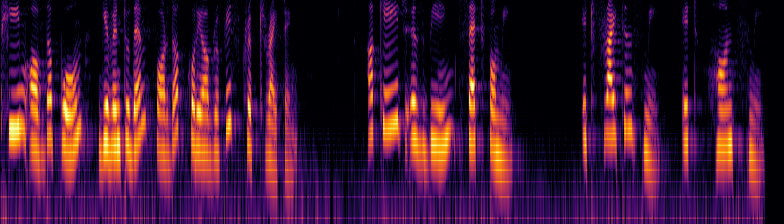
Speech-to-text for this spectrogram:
theme of the poem given to them for the choreography script writing. A cage is being set for me. It frightens me. It haunts me.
